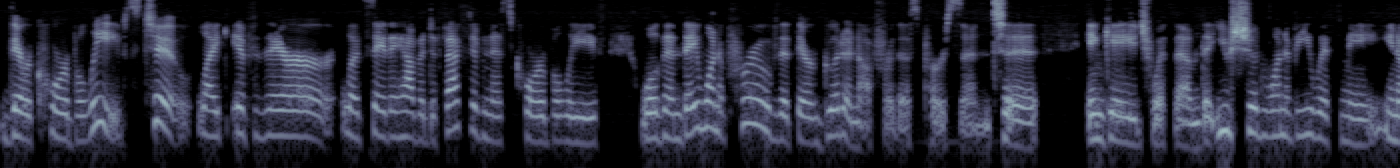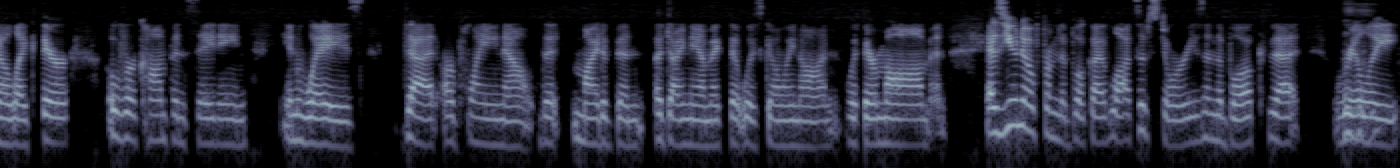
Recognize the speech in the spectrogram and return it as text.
their core beliefs too. Like if they're let's say they have a defectiveness core belief, well then they want to prove that they're good enough for this person to engage with them that you should want to be with me you know like they're overcompensating in ways that are playing out that might have been a dynamic that was going on with their mom and as you know from the book i have lots of stories in the book that mm-hmm. really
